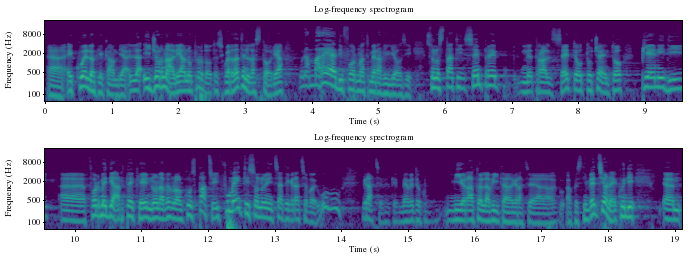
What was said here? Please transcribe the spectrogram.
Uh, è quello che cambia. La, I giornali hanno prodotto, se guardate nella storia, una marea di format meravigliosi. Sono stati sempre tra il 7 e 800 pieni di uh, forme di arte che non avevano alcun spazio. I fumetti sono iniziati grazie a voi. Uh-huh, grazie perché mi avete migliorato la vita grazie a, a questa invenzione. Quindi um,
